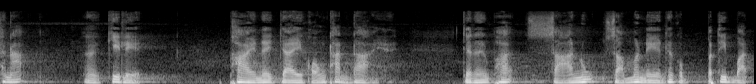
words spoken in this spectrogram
ชนะกิเลสภายในใจของท่านได้จากนั้นพระสานุสัมมเนรท่านก็ปฏิบัติ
